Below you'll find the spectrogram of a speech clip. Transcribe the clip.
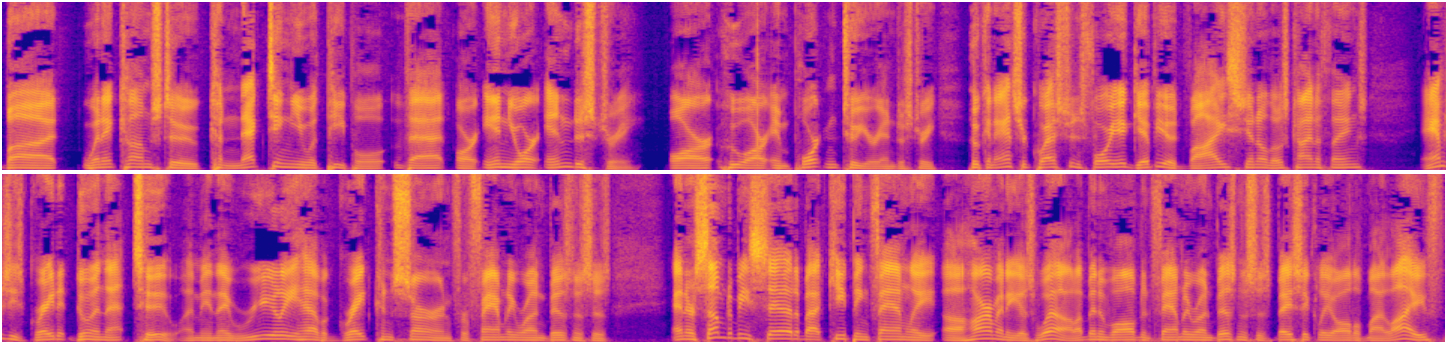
But when it comes to connecting you with people that are in your industry or who are important to your industry, who can answer questions for you, give you advice, you know, those kind of things. Amegy's great at doing that too. I mean, they really have a great concern for family run businesses. And there's some to be said about keeping family uh, harmony as well. I've been involved in family run businesses basically all of my life.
